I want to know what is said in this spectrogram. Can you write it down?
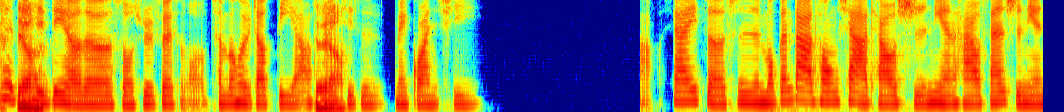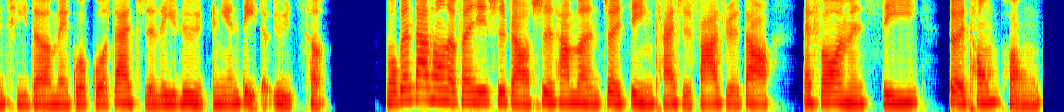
因为定期定额的手续费什么成本会比较低啊，所以其实没关系。好，下一则是摩根大通下调十年还有三十年期的美国国债殖利率年底的预测。摩根大通的分析师表示，他们最近开始发觉到 FOMC 对通膨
